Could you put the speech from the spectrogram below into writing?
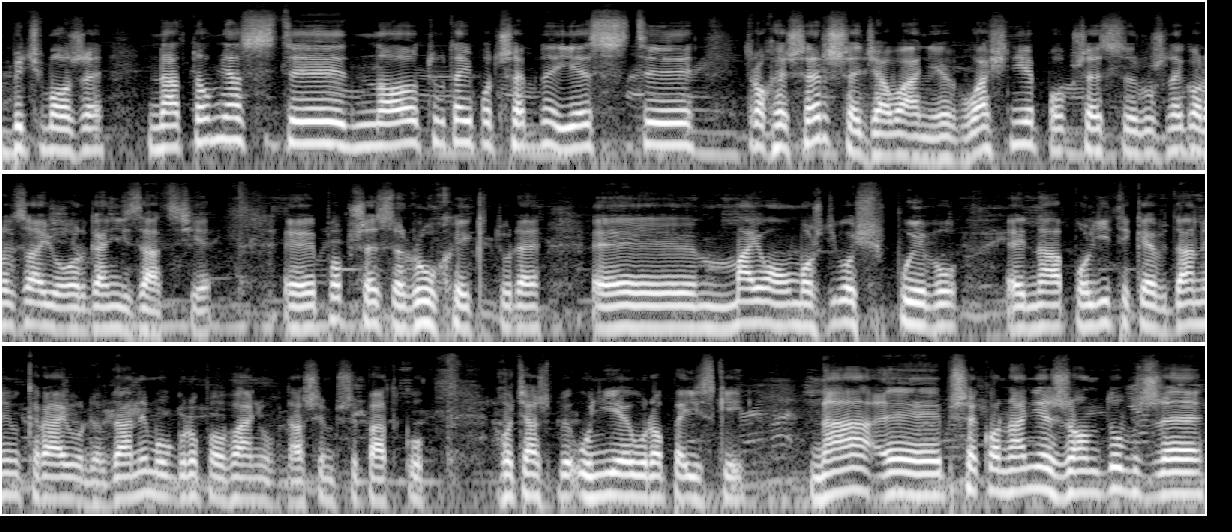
być może. Natomiast y, no, tutaj potrzebne jest y, trochę szersze działanie właśnie poprzez różnego rodzaju organizacje, y, poprzez ruchy, które mają możliwość wpływu na politykę w danym kraju, w danym ugrupowaniu, w naszym przypadku chociażby Unii Europejskiej, na przekonanie rządów, że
